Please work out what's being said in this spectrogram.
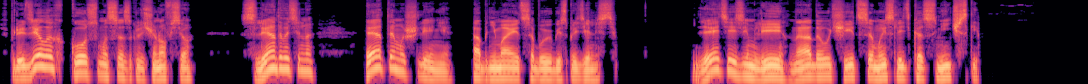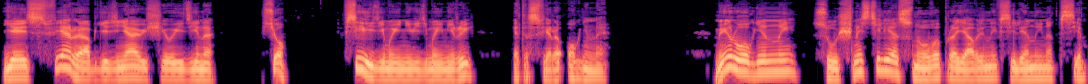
В пределах космоса заключено все. Следовательно, это мышление обнимает собою беспредельность. Дети Земли, надо учиться мыслить космически. Есть сфера, объединяющая воедино все. Все видимые и невидимые миры — это сфера огненная. Мир огненный — сущность или основа проявленной Вселенной над всем.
